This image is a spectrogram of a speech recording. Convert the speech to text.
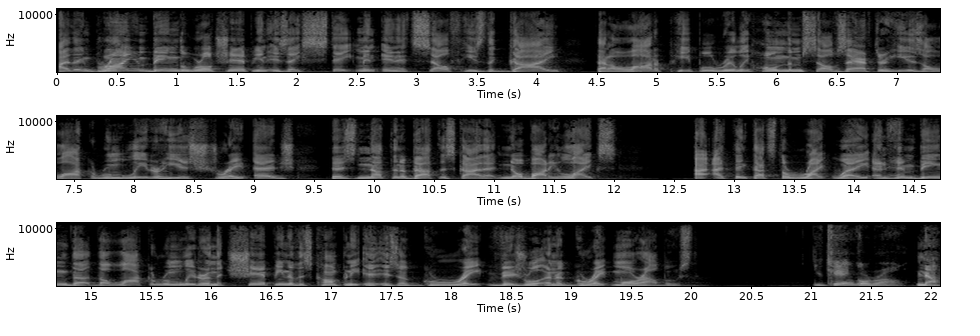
I think Bryan being the world champion is a statement in itself. He's the guy that a lot of people really hone themselves after. He is a locker room leader, he is straight edge. There's nothing about this guy that nobody likes. I, think that's the right way. And him being the, the locker room leader and the champion of this company is a great visual and a great morale boost you can't go wrong. No.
